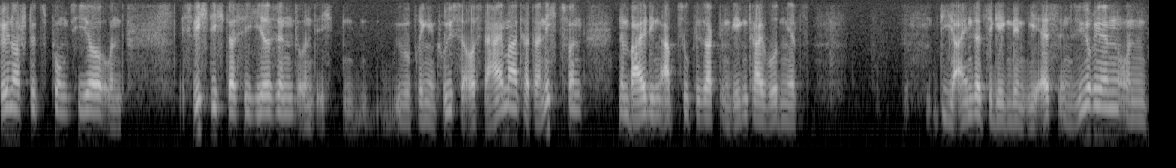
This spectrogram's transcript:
schöner Stützpunkt hier und es ist wichtig, dass Sie hier sind und ich überbringe Grüße aus der Heimat, hat da nichts von einem baldigen Abzug gesagt. Im Gegenteil wurden jetzt die Einsätze gegen den IS in Syrien und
